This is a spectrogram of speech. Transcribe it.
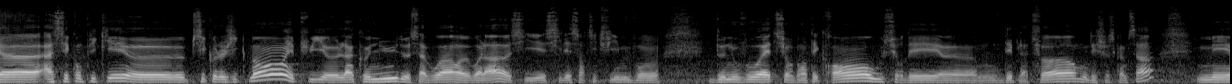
euh, assez compliqué euh, psychologiquement et puis euh, l'inconnu de savoir voilà si, si les sorties de films vont de nouveau être sur grand écran ou sur des, des plateformes ou des choses comme ça. Mais,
